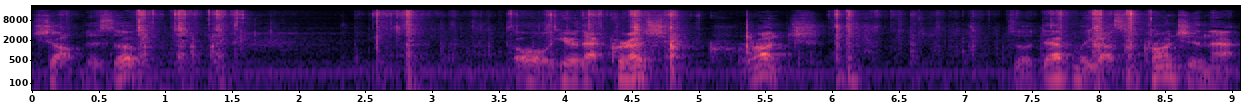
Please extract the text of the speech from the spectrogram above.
Chop this up. Oh, hear that crush? Crunch. So definitely got some crunch in that.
